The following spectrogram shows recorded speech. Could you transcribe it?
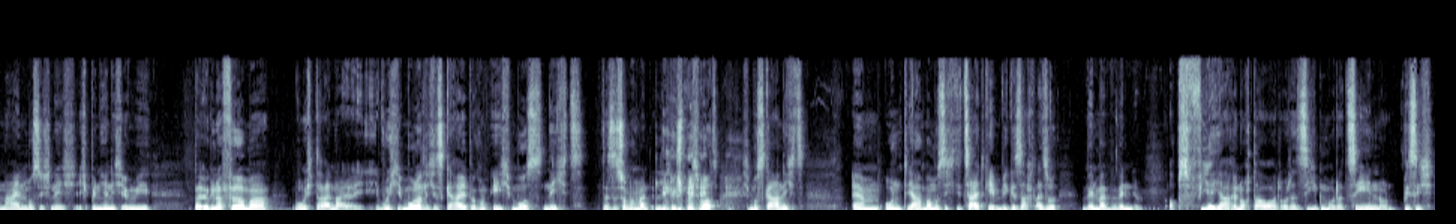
Nein, mhm. muss ich nicht. Ich bin hier nicht irgendwie bei irgendeiner Firma, wo ich, wo ich monatliches Gehalt bekomme. Ich muss nichts. Das ist schon mal mein Lieblingssprichwort. ich muss gar nichts. Ähm, und ja, man muss sich die Zeit geben. Wie gesagt, also wenn man, wenn, ob es vier Jahre noch dauert oder sieben oder zehn, bis ich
